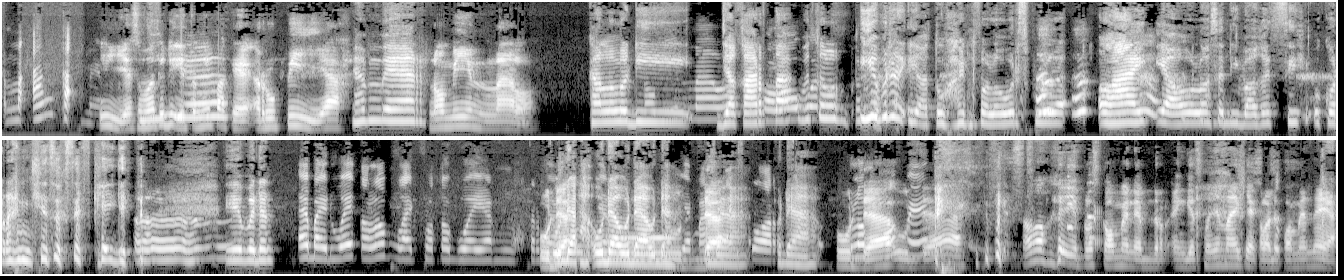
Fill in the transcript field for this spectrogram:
na- angka men. Iya, semua tuh Iya. dihitungnya pakai rupiah ember. nominal. Kalau lo di Nominal, Jakarta, followers. betul. Iya bener, iya Tuhan followers pula, like, ya Allah sedih banget sih ukurannya sukses kayak gitu. Iya bener. Eh by the way tolong like foto gue yang terbaru. Udah. Udah, udah, udah, udah. Udah, Udah, komen. udah. Oh, iya plus komen ya bener. Engagementnya naik ya kalau ada komennya ya.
